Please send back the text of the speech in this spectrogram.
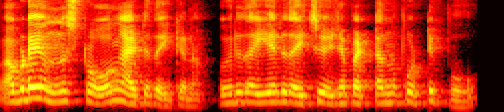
അവിടെ ഒന്ന് സ്ട്രോങ് ആയിട്ട് തയ്ക്കണം. ഒരു തയ്യൽ തയ്ച്ചു കഴിഞ്ഞാൽ പെട്ടെന്ന് പൊട്ടിപ്പോവും.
